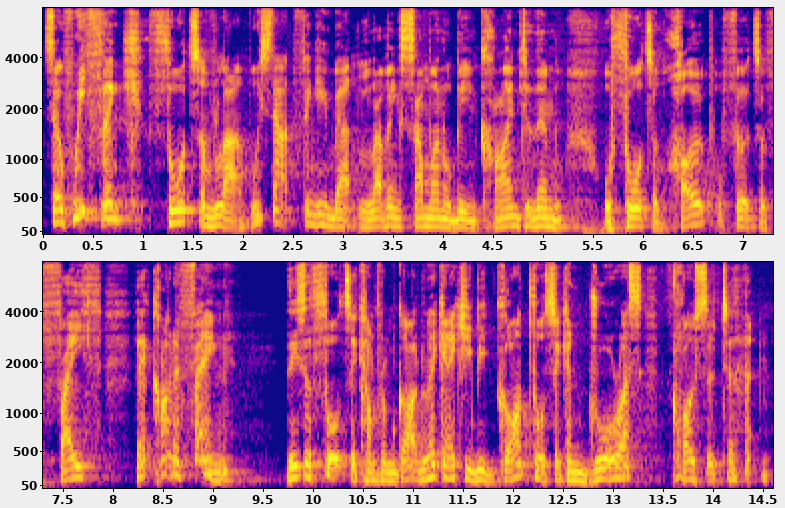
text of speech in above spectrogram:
So if we think thoughts of love, we start thinking about loving someone or being kind to them, or thoughts of hope or thoughts of faith, that kind of thing. These are thoughts that come from God, and they can actually be God thoughts that can draw us closer to Him.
